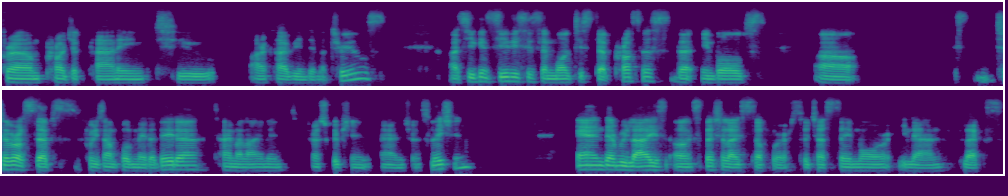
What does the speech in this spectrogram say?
from project planning to archiving the materials. As you can see, this is a multi-step process that involves uh, several steps, for example, metadata, time alignment, transcription, and translation. And that relies on specialized software such as SayMore, ELAN, FLEx,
